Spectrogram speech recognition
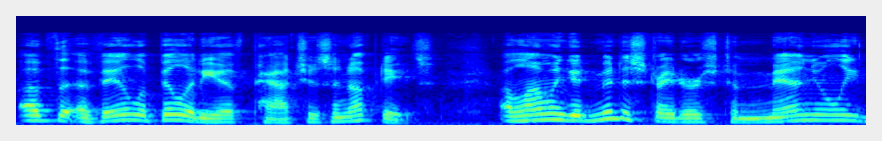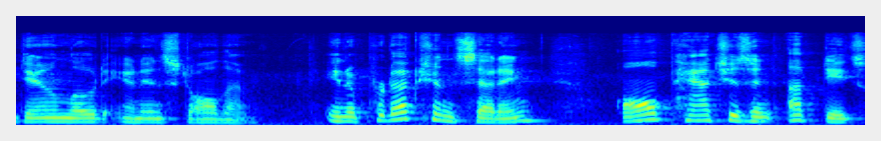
of the availability of patches and updates, allowing administrators to manually download and install them. In a production setting, all patches and updates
